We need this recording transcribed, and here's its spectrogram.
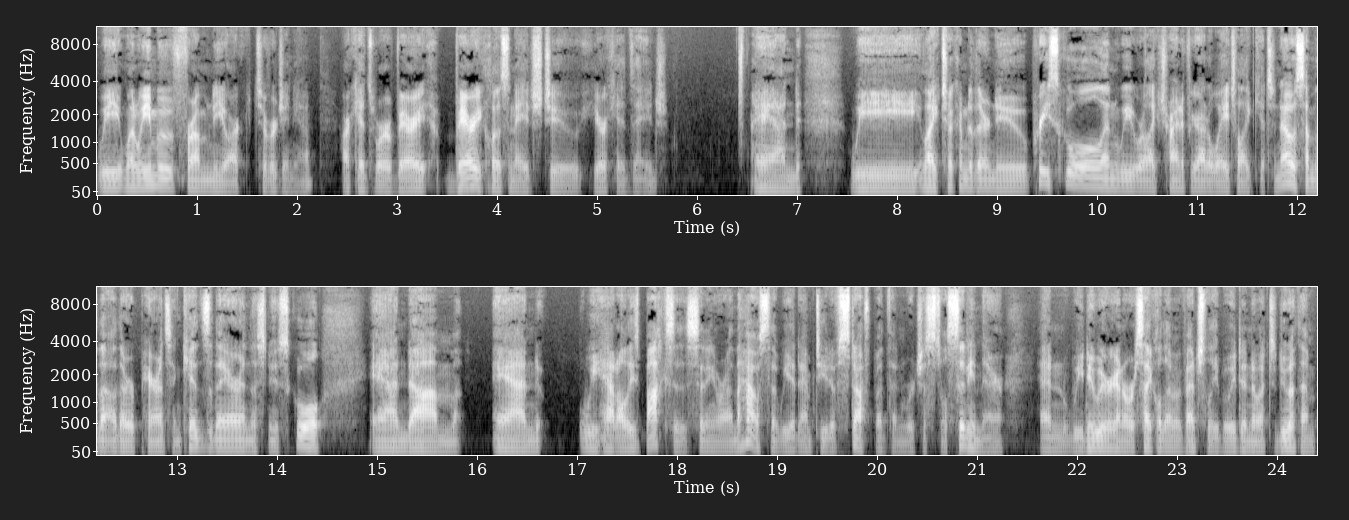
we when we moved from New York to Virginia, our kids were very very close in age to your kids' age and we like took them to their new preschool and we were like trying to figure out a way to like get to know some of the other parents and kids there in this new school and um and we had all these boxes sitting around the house that we had emptied of stuff but then we're just still sitting there and we knew we were going to recycle them eventually but we didn't know what to do with them.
